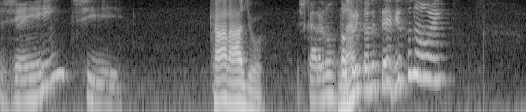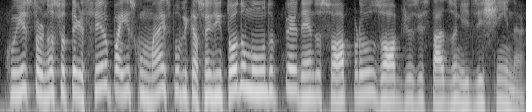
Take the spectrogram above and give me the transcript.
Gente! Caralho. Os caras não estão né? brincando em serviço, não, hein? Com isso, tornou-se o terceiro país com mais publicações em todo o mundo, perdendo só para os óbvios Estados Unidos e China.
